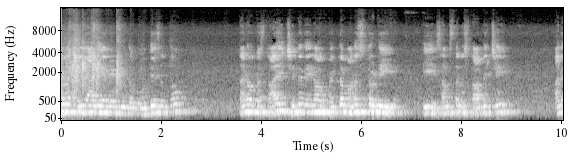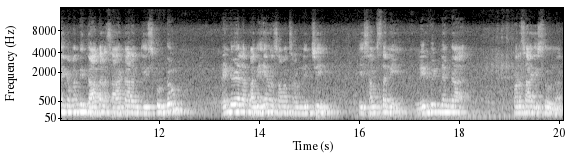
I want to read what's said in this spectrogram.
సేవ చేయాలి అనేటువంటి ఒక ఉద్దేశంతో తన ఒక స్థాయి చిన్నదైనా ఒక పెద్ద మనస్సుతోటి ఈ సంస్థను స్థాపించి అనేక మంది దాతల సహకారం తీసుకుంటూ రెండు వేల పదిహేను సంవత్సరం నుంచి ఈ సంస్థని నిర్విఘ్నంగా కొనసాగిస్తూ ఉన్నారు.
